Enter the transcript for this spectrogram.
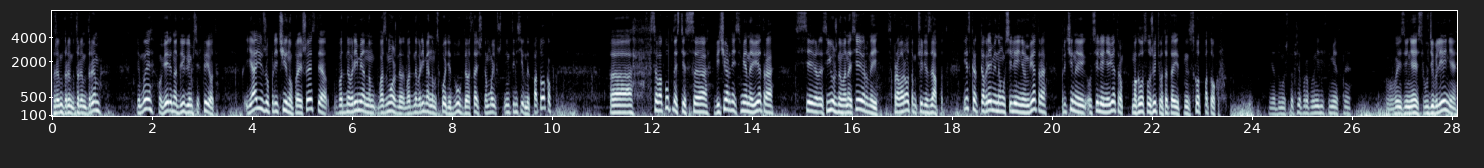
Дрым, дрым, дрым, дрым. И мы уверенно двигаемся вперед. Я вижу причину происшествия в одновременном, возможно, в одновременном сходе двух достаточно интенсивных потоков э, в совокупности с вечерней сменой ветра с, север, с южного на северный с проворотом через запад. И с кратковременным усилением ветра. Причиной усиления ветра могло служить вот этот сход потоков. Я думаю, что все парапланетисты местные, вы извиняюсь, в удивление,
